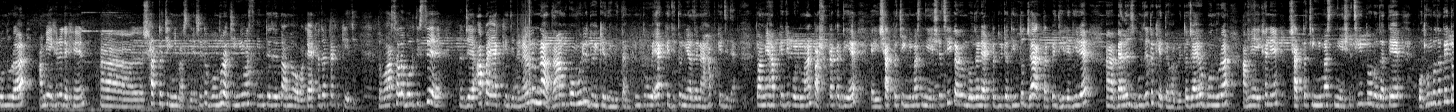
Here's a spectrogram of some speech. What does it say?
বন্ধুরা, আমি এখানে দেখেন ষাটটা চিংড়ি মাছ নিয়েছি। তো বন্ধুরা, চিংড়ি মাছ কিনতে যেতে আমি অবাক, এক হাজার টাকা কেজি। তো মাছালা বলতেছে যে, আপা, এক কেজি নেন। বললাম, না, দাম কম হলে দুই কেজি নিতাম, কিন্তু এক কেজি তো নেওয়া যায় না, হাফ কেজি দেন। তো আমি হাফ কেজি পরিমাণ পাঁচশো টাকা দিয়ে এই সাতটা চিংড়ি মাছ নিয়ে এসেছি, কারণ রোজার একটা, দুইটা দিন তো যাক, তারপরে ধীরে ধীরে ব্যালেন্স বুঝে তো খেতে হবে। তো যাই হোক বন্ধুরা, আমি এখানে সাতটা চিংড়ি মাছ নিয়ে এসেছি। তো রোজাতে প্রথম রোজাতেই তো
